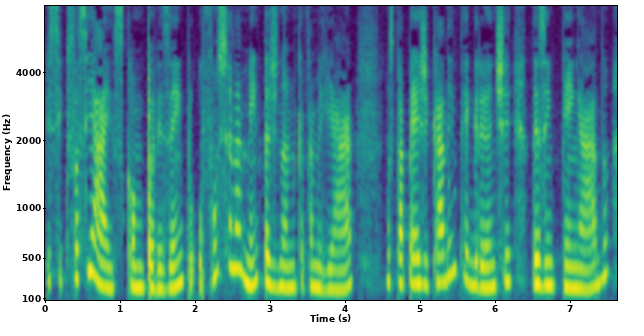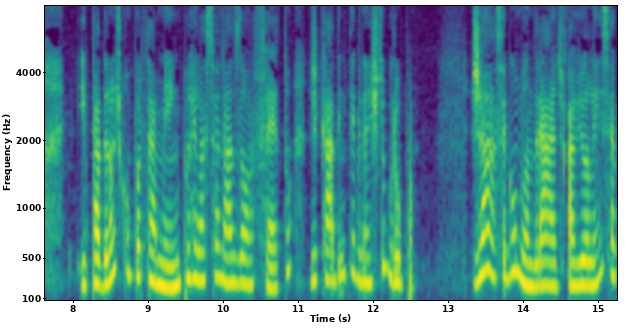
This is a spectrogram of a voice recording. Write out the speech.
psicossociais, como, por exemplo, o funcionamento da dinâmica familiar, os papéis de cada integrante desempenhado e padrão de comportamento relacionados ao afeto de cada integrante do grupo. Já, segundo Andrade, a violência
